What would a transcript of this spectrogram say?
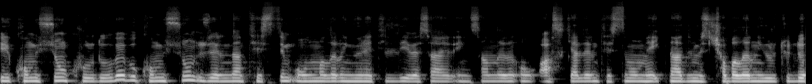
bir komisyon kurduğu ve bu komisyon üzerinden teslim olmaların yönetildiği vs. insanların, o askerlerin teslim olmaya ikna edilmesi çabalarının yürütüldüğü,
